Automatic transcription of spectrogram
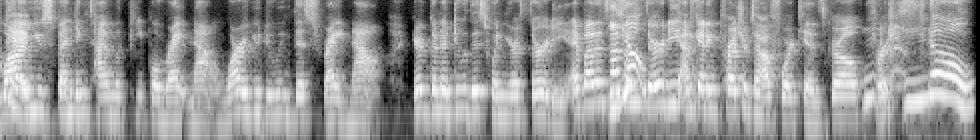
why are you spending time with people right now why are you doing this right now you're gonna do this when you're 30 and by the time Yo. i'm 30 i'm getting pressure to have four kids girl first No,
